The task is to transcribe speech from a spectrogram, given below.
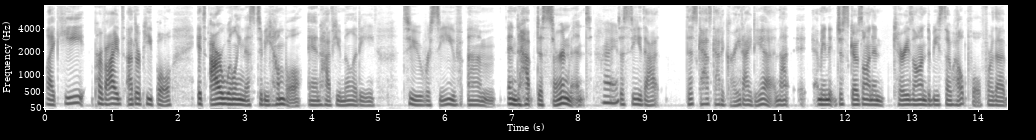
Like he provides other people. It's our willingness to be humble and have humility to receive um and have discernment right to see that this guy's got a great idea and that i mean it just goes on and carries on to be so helpful for the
